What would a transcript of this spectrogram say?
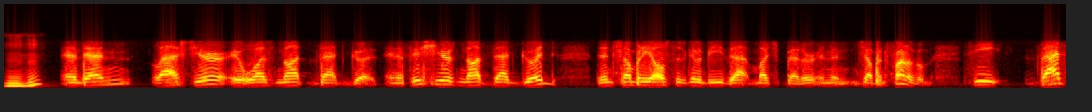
Mm-hmm. And then last year, it was not that good. And if this year's not that good, then somebody else is going to be that much better and then jump in front of him. See, that's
